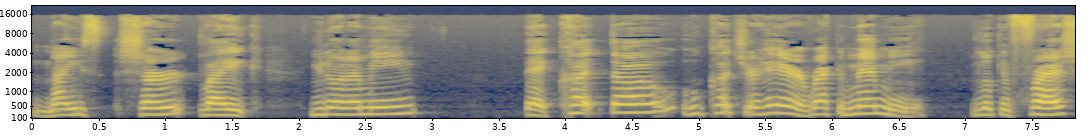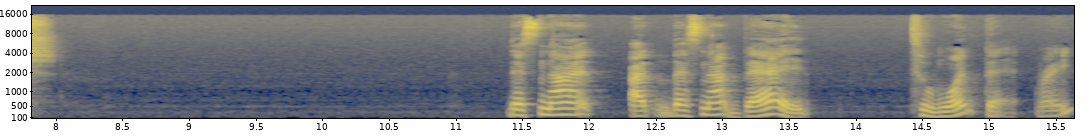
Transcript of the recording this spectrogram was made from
nice shirt. Like, you know what I mean? That cut though, who cut your hair? Recommend me. Looking fresh. That's not I, that's not bad to want that, right?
